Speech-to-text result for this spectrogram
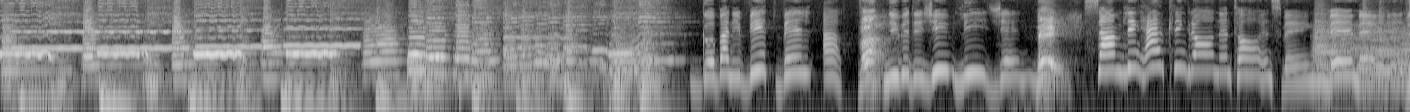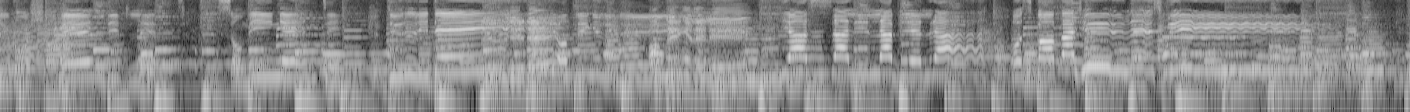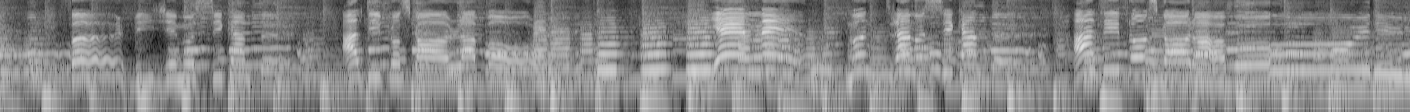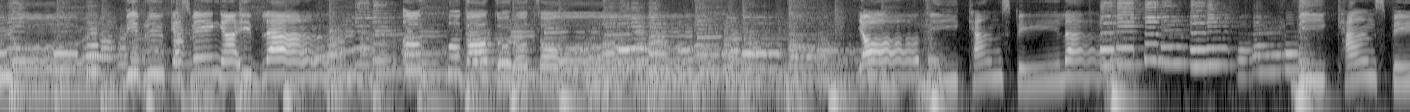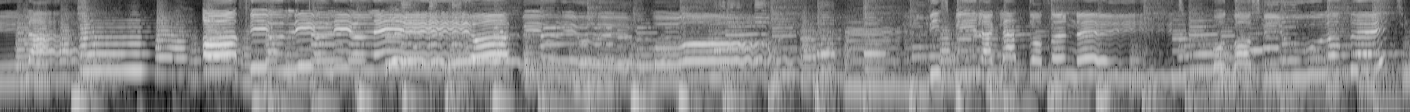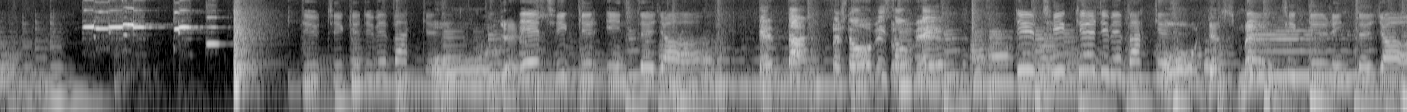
Gubbar ni vet väl att Va? nu är det jul igen Nej! Samling här kring granen, ta en sväng med mig Det går så väldigt lätt som ingenting musikanter alltid från Skaraborg Jajamän, muntra musikanter. Alltid från Skaraborg Vi brukar svänga ibland. Upp på gator och torg. Ja, vi kan spela. Vi kan spela. Åh, fioli-oli-oli Åh, fioli-oli-boy Vi spelar glatt och förnöjt. Både bas, fiol och flöjt. Du tycker du är vacker. Oh Det yeah. tycker inte jag förstår vi så väl. Du tycker du är vacker Oh yes Det man. tycker inte jag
